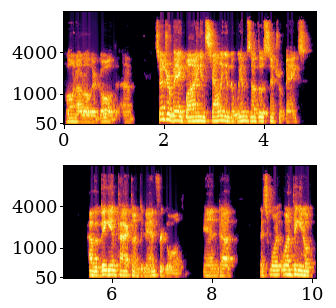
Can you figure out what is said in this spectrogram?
blowing out all their gold. Um, central bank buying and selling and the whims of those central banks have a big impact on demand for gold, and uh, that's one one thing you know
